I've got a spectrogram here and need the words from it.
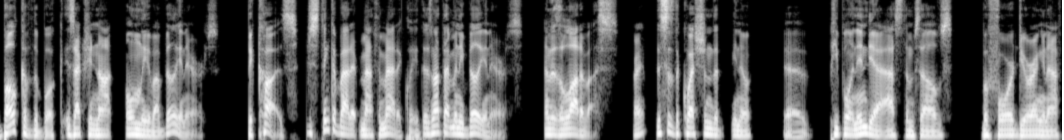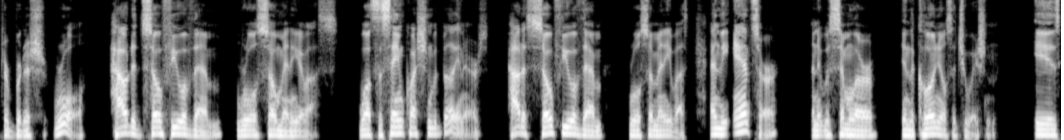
bulk of the book is actually not only about billionaires. Because just think about it mathematically. There's not that many billionaires, and there's a lot of us right? This is the question that you know uh, people in India ask themselves before, during, and after British rule. How did so few of them rule so many of us? Well, it's the same question with billionaires. How does so few of them rule so many of us? And the answer, and it was similar in the colonial situation, is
